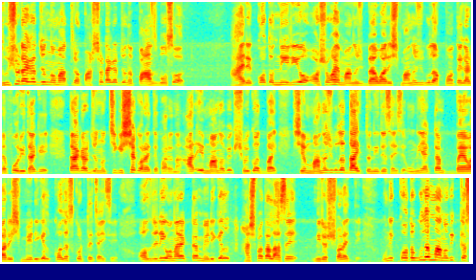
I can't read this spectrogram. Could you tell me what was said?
দুশো টাকার জন্য মাত্র, পাঁচশো টাকার জন্য পাঁচ বছর? হায়রে কত নিরীহ, অসহায় মানুষ ব্যবহারিস মানুষগুলা পথে ঘাটে পড়ি থাকে, টাকার জন্য চিকিৎসা করাইতে পারে না। আর এই মানবিক সৈকত ভাই, সে মানুষগুলোর দায়িত্ব নিতে চাইছে। উনি একটা ব্যবহারিস মেডিকেল কলেজ করতে চাইছে। অলরেডি ওনার একটা মেডিকেল হাসপাতাল আছে মিরসরাইতে উনি কতগুলো মানবিক কাজ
